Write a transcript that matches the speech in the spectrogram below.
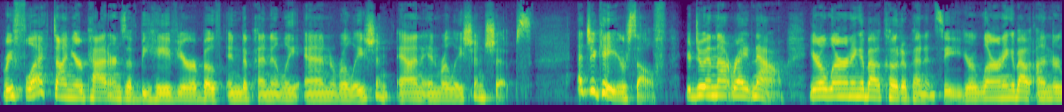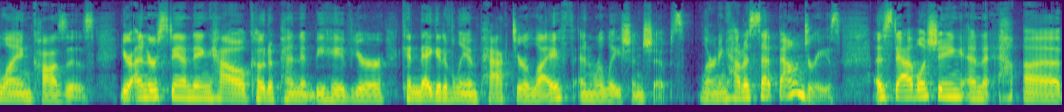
Reflect on your patterns of behavior, both independently and relation and in relationships. Educate yourself. You're doing that right now. You're learning about codependency. You're learning about underlying causes. You're understanding how codependent behavior can negatively impact your life and relationships. Learning how to set boundaries. Establishing and uh,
